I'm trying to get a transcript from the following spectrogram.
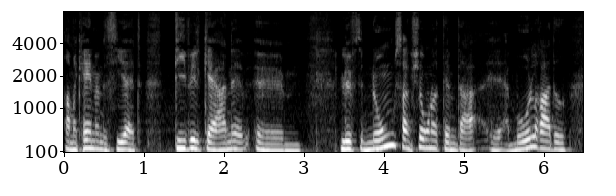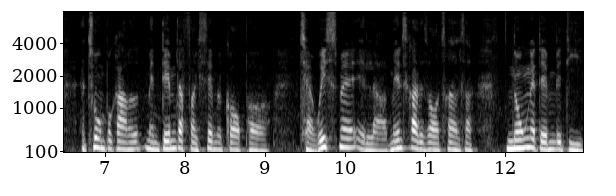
Amerikanerne siger, at de vil gerne øh, løfte nogle sanktioner, dem der øh, er målrettet atomprogrammet, men dem der for eksempel går på terrorisme eller menneskerettighedsovertrædelser, nogle af dem vil de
